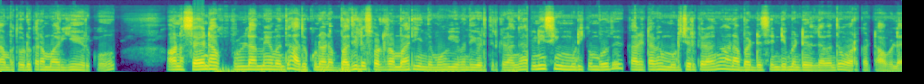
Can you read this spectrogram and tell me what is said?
நம்ம தொடுக்கிற மாதிரியே இருக்கும். ஆனால் செகண்ட் ஹாஃப் ஃபுல்லாமே வந்து அதுக்குண்டான பதிலை சொல்கிற மாதிரி இந்த மூவியை வந்து எடுத்துருக்காங்க ஃபினிஷிங் முடிக்கும்போது கரெக்டாகவே முடிச்சிருக்கிறாங்க. ஆனால் பட் சென்டிமெண்ட் இதில் வந்து ஒர்க் அவுட் ஆகல.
